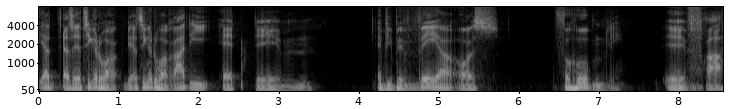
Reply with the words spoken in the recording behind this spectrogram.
jeg, altså jeg tænker, du har, jeg tænker, du har ret i, at, øh, at vi bevæger os forhåbentlig øh, fra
